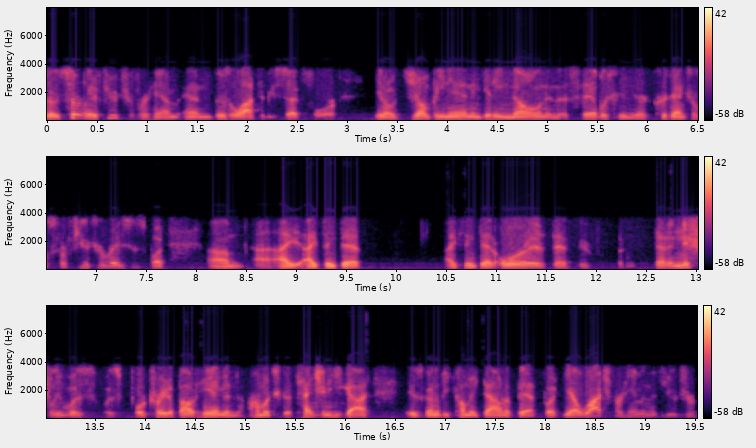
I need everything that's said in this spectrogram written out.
there's certainly a future for him, and there's a lot to be said for you know, jumping in and getting known and establishing your credentials for future races. But um, I, I think that I think that aura that that initially was was portrayed about him and how much attention he got is going to be coming down a bit. But yeah, watch for him in the future.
